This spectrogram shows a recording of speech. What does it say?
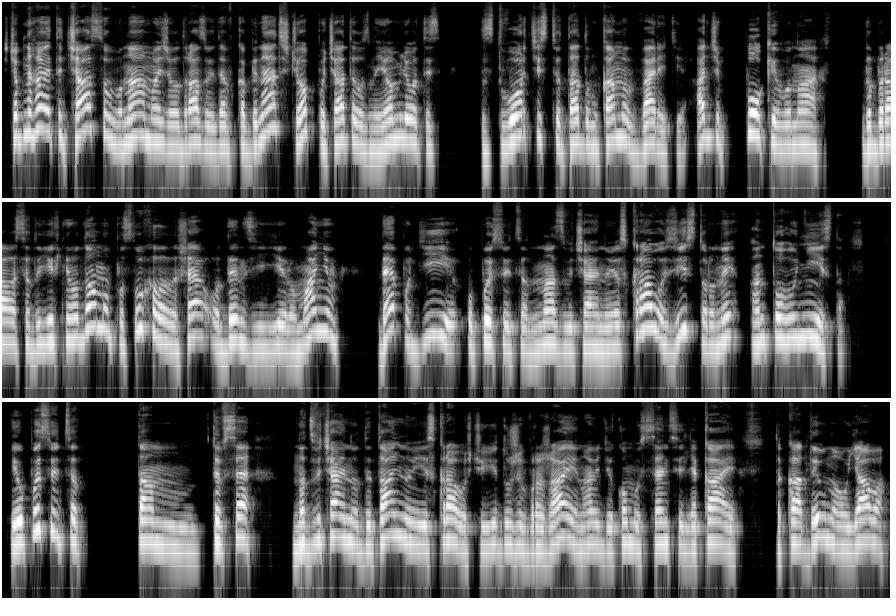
Щоб не гаяти часу, вона майже одразу йде в кабінет, щоб почати ознайомлюватись з творчістю та думками Веріті. Адже поки вона добиралася до їхнього дому, послухала лише один з її романів де події описуються надзвичайно яскраво зі сторони антагоніста. І описується там те все надзвичайно детально і яскраво, що її дуже вражає, і навіть в якомусь сенсі лякає. Така дивна уява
